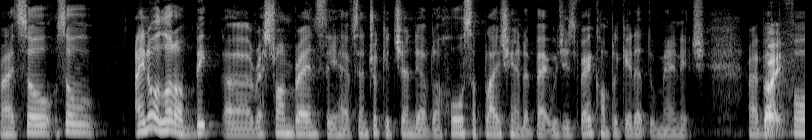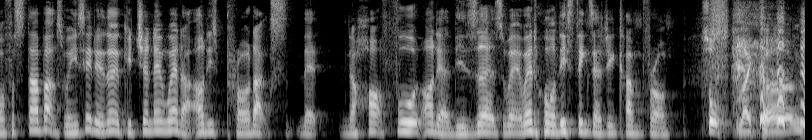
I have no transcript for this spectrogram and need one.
right? So so I know a lot of big uh, restaurant brands. They have central kitchen. They have the whole supply chain at the back, which is very complicated to manage, right? But Right. for for Starbucks, when you say they don't have a kitchen, then where are all these products that the hot food, all their desserts, where where do all these things actually come from? So like um,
